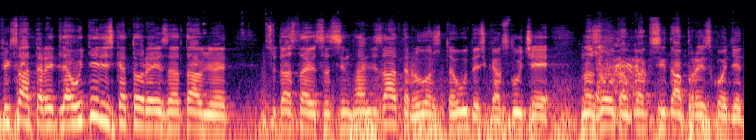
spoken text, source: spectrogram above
фиксаторы для удилищ, которые изготавливают. Сюда ставится сигнализатор, ложится удочка. В случае на желтом, как всегда происходит,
